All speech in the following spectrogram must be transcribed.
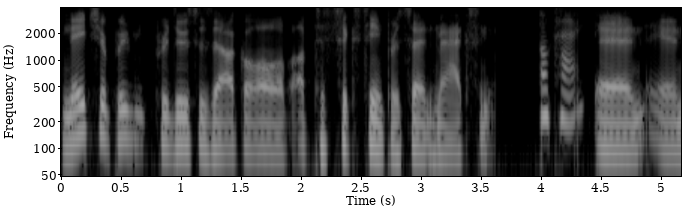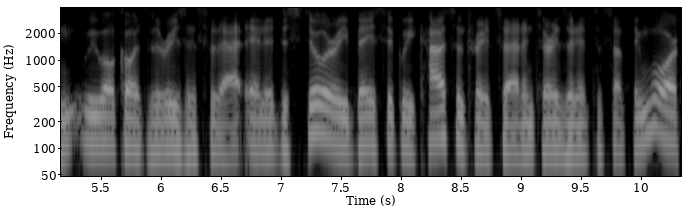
Nature pr- produces alcohol of up to 16% maximum. Okay. And and we won't go into the reasons for that. And a distillery basically concentrates that and turns it into something more,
